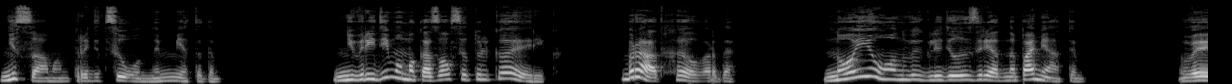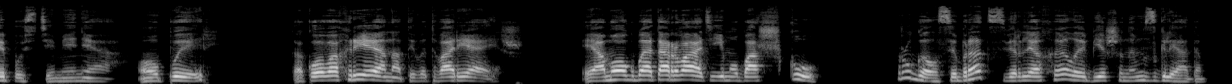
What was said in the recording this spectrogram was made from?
не самым традиционным методом. Невредимым оказался только Эрик, брат Хелварда. Но и он выглядел изрядно помятым. Выпусти меня, упырь! Какого хрена ты вытворяешь? Я мог бы оторвать ему башку!» Ругался брат, сверля Хэла бешеным взглядом.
